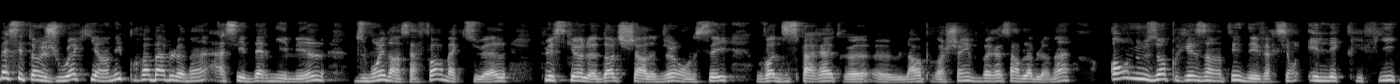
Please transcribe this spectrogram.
mais c'est un jouet qui en est probablement à ses derniers milles, du moins dans sa forme actuelle, puisque le Dodge Challenger, on le sait, va disparaître euh, euh, l'an prochain, vraisemblablement. On nous a présenté des versions électrifiées,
